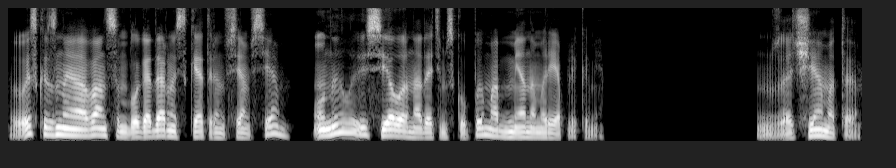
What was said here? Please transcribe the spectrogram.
Высказанная авансом благодарность Кэтрин всем-всем уныло висела над этим скупым обменом репликами. «Зачем это?»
